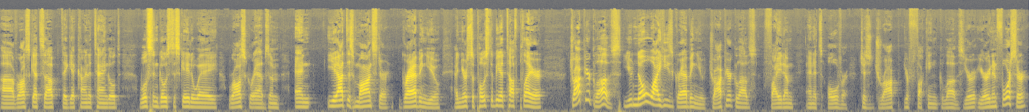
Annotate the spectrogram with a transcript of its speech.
Uh, Ross gets up. They get kind of tangled. Wilson goes to skate away. Ross grabs him, and you got this monster grabbing you, and you're supposed to be a tough player. Drop your gloves. You know why he's grabbing you. Drop your gloves, fight him, and it's over. Just drop your fucking gloves. You're you're an enforcer.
